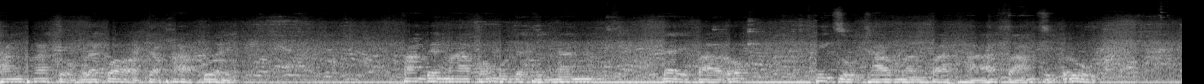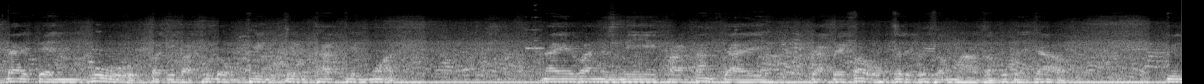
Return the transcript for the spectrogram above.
ทั้งพระสงฆ์และก็เจ้าภาพด้วย ความเป็นมาของบุญกฐินนั้น ได้ปารภภิกษุชาวเมืองปาถาสามสิบรูป ได้เป็นผู้ปฏิบัติทุดงเพ่งเข้มคัดเข้มงวด ในวันหนึ่งมีความตั้งใจอยากไปเฝ้าองค์เสด็จพระสัมมาสัมพุทธเจ้าจึง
